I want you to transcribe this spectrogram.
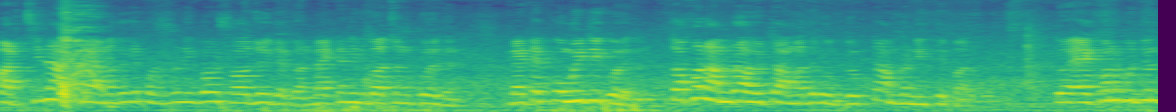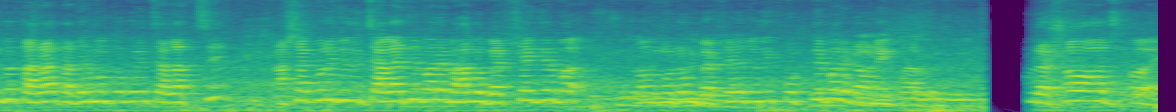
পারছি না, আপনি আমাদেরকে প্রশাসনিকভাবে সহযোগিতা করেন বা একটা নির্বাচন করে দেন বা একটা কমিটি করে দেন, তখন আমরা হয়তো আমাদের উদ্যোগটা আমরা নিতে পারব। তো এখন পর্যন্ত তারা তাদের মতো করে চালাচ্ছে। আশা করি যদি চালাতে পারে ভালো, ব্যবসায়ীদের মোটামুটি ব্যবসায়ীরা যদি করতে পারে, এটা অনেক ভালো। সহজ হয়,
